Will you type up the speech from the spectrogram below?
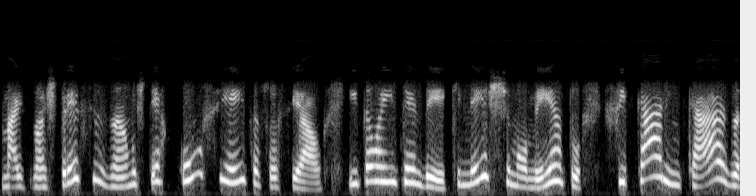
Mas nós precisamos ter consciência social. Então, é entender que neste momento, ficar em casa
